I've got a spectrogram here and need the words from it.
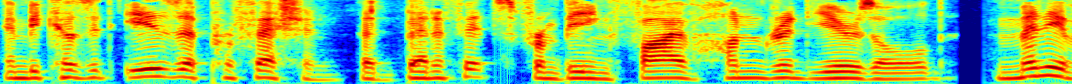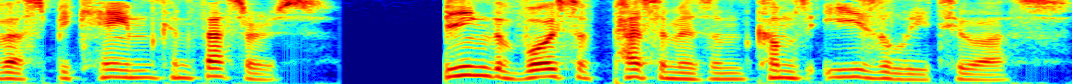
and because it is a profession that benefits from being 500 years old, many of us became confessors. Being the voice of pessimism comes easily to us,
